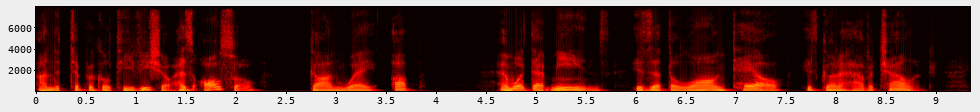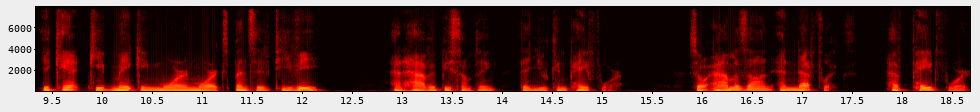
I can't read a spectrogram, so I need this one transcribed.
on the typical TV show has also gone way up. And what that means is that the long tail is going to have a challenge. You can't keep making more and more expensive TV and have it be something that you can pay for. So Amazon and Netflix have paid for it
